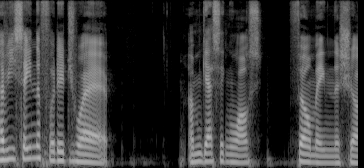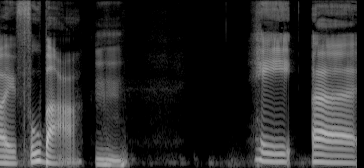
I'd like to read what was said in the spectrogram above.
Have you seen the footage where I'm guessing whilst filming the show Fubar, Mm-hmm. he uh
